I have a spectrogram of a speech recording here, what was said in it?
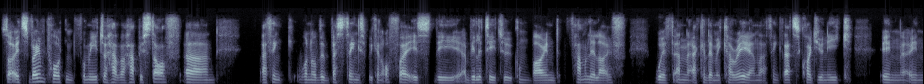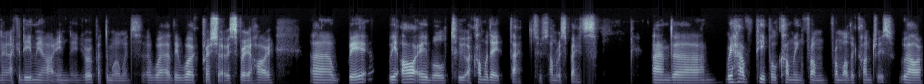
So it's very important for me to have a happy staff. Uh, I think one of the best things we can offer is the ability to combine family life with an academic career, and I think that's quite unique in in academia in, in Europe at the moment, where the work pressure is very high. Uh, we we are able to accommodate that to some respects, and uh, we have people coming from from other countries who are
